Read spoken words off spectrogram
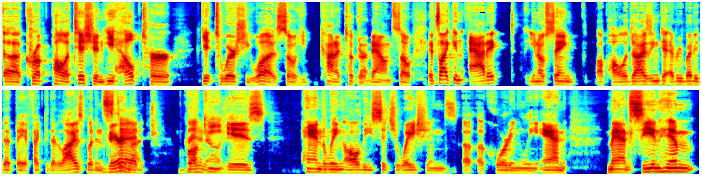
uh corrupt politician he helped her get to where she was so he kind of took Yeah. her down so it's like an addict you know saying apologizing to everybody that they affected their lives but instead Bucky analogy. is handling all these situations uh, accordingly. And man, seeing him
